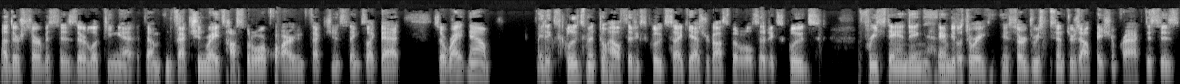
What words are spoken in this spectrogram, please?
other services. They're looking at um, infection rates, hospital acquired infections, things like that. So right now, it excludes mental health. It excludes psychiatric hospitals. It excludes freestanding ambulatory surgery centers, outpatient practices,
